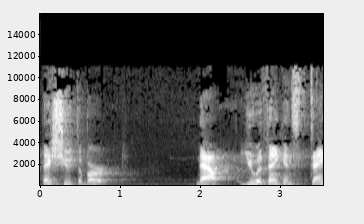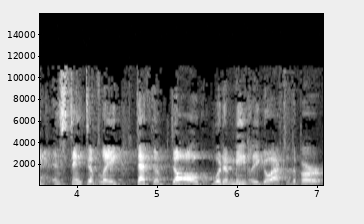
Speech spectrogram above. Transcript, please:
they shoot the bird. Now, you would think instinct, instinctively that the dog would immediately go after the bird.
